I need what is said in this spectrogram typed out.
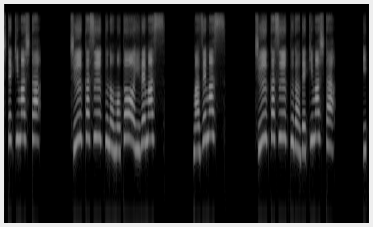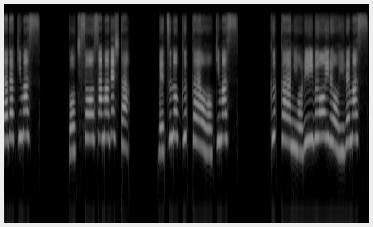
してきました。中華スープの素を入れます。混ぜます。中華スープができました。いただきます。ごちそうさまでした。別のクッカーを置きます。クッにオリーブオイルを入れます。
